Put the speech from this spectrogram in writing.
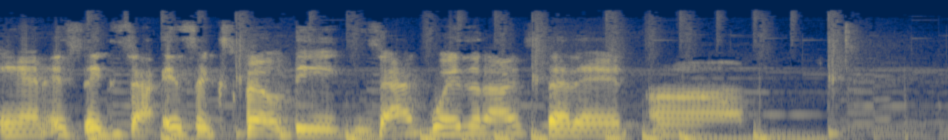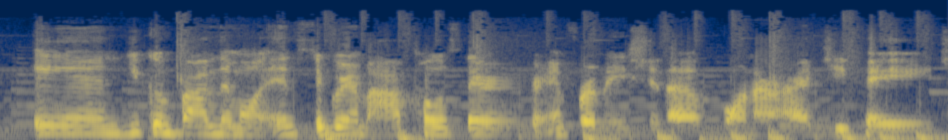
And it's exact it's expelled the exact way that I said it. Um, and you can find them on Instagram. I'll post their information up on our IG page.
